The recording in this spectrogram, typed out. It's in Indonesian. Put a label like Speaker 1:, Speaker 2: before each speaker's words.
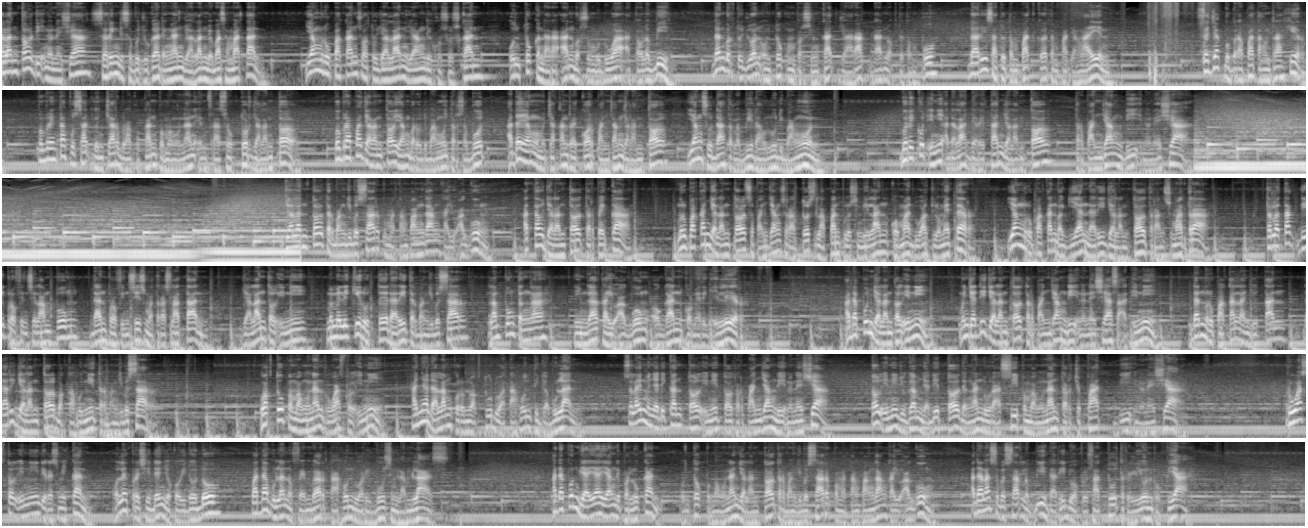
Speaker 1: Jalan tol di Indonesia sering disebut juga dengan jalan bebas hambatan, yang merupakan suatu jalan yang dikhususkan untuk kendaraan bersumbu dua atau lebih dan bertujuan untuk mempersingkat jarak dan waktu tempuh dari satu tempat ke tempat yang lain. Sejak beberapa tahun terakhir, pemerintah pusat gencar melakukan pembangunan infrastruktur jalan tol. Beberapa jalan tol yang baru dibangun tersebut ada yang memecahkan rekor panjang jalan tol yang sudah terlebih dahulu dibangun. Berikut ini adalah deretan jalan tol terpanjang di Indonesia. Jalan tol terbanggi besar Pematang Panggang Kayu Agung atau jalan tol terpeka merupakan jalan tol sepanjang 189,2 km yang merupakan bagian dari jalan tol Trans Sumatera. Terletak di Provinsi Lampung dan Provinsi Sumatera Selatan. Jalan tol ini memiliki rute dari Terbanggi Besar, Lampung Tengah hingga Kayu Agung, Ogan, Komering Ilir. Adapun jalan tol ini menjadi jalan tol terpanjang di Indonesia saat ini dan merupakan lanjutan dari jalan tol Bakahuni Terbanggi Besar. Waktu pembangunan ruas tol ini hanya dalam kurun waktu 2 tahun 3 bulan. Selain menjadikan tol ini tol terpanjang di Indonesia, tol ini juga menjadi tol dengan durasi pembangunan tercepat di Indonesia. Ruas tol ini diresmikan oleh Presiden Joko Widodo pada bulan November tahun 2019. Adapun biaya yang diperlukan untuk pembangunan jalan tol terbanggi besar Pematang Panggang Kayu Agung adalah sebesar lebih dari 21 triliun rupiah.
